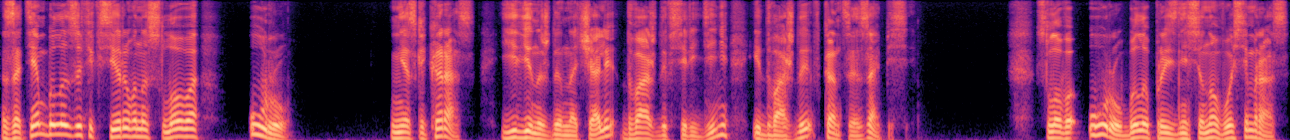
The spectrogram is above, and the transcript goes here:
Затем было зафиксировано слово «уру» несколько раз, единожды в начале, дважды в середине и дважды в конце записи. Слово «уру» было произнесено восемь раз,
